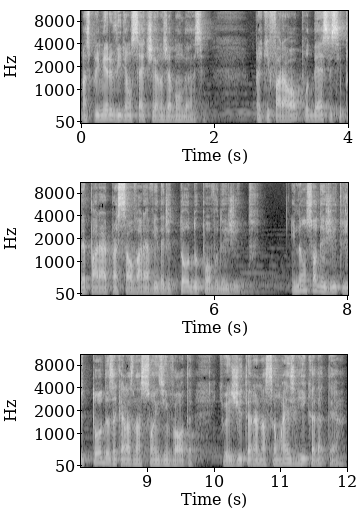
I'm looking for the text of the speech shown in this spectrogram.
Mas primeiro viriam sete anos de abundância, para que Faraó pudesse se preparar para salvar a vida de todo o povo do Egito e não só do Egito, de todas aquelas nações em volta, que o Egito era a nação mais rica da terra.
